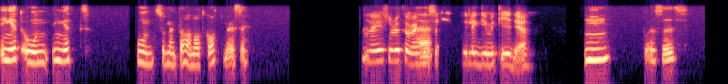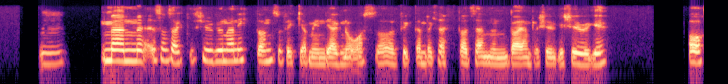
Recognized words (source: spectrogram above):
inget, on, inget ont som inte har något gott med sig. Nej, så du kan verkligen eh. säga. Det ligger mycket i det. Mm, precis. Mm. Men som sagt 2019 så fick jag min diagnos och fick den bekräftad sen i början på 2020. Och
